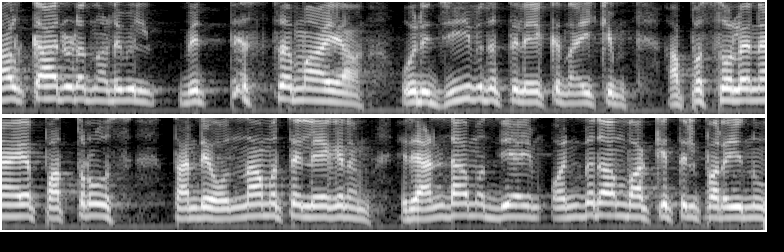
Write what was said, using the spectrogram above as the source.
ആൾക്കാരുടെ നടുവിൽ വ്യത്യസ്തമായ ഒരു ജീവിതത്തിലേക്ക് നയിക്കും. അപ്പസ്തോലനായ പത്രോസ് തന്റെ ഒന്നാമത്തെ ലേഖനം രണ്ടാം അധ്യായം ഒൻപതാം വാക്യത്തിൽ പറയുന്നു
